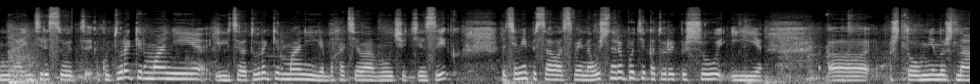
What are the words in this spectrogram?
Меня интересует культура Германии и литература Германии. Я бы хотела выучить язык. Затем я писала о своей научной работе, которую пишу, и э, что мне нужно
